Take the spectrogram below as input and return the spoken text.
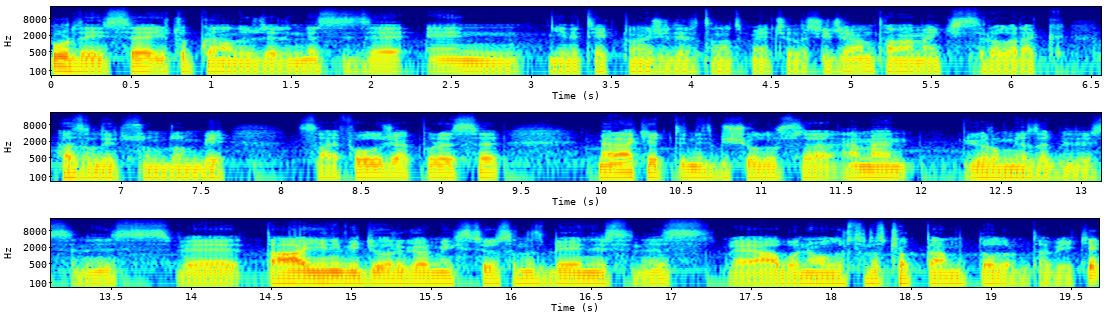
Burada ise YouTube kanalı üzerinde size en yeni teknolojileri tanıtmaya çalışacağım. Tamamen kişisel olarak hazırlayıp sunduğum bir sayfa olacak burası. Merak ettiğiniz bir şey olursa hemen yorum yazabilirsiniz ve daha yeni videoları görmek istiyorsanız beğenirsiniz veya abone olursanız çok daha mutlu olurum tabii ki.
